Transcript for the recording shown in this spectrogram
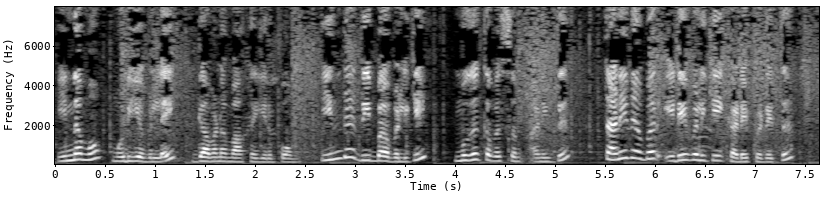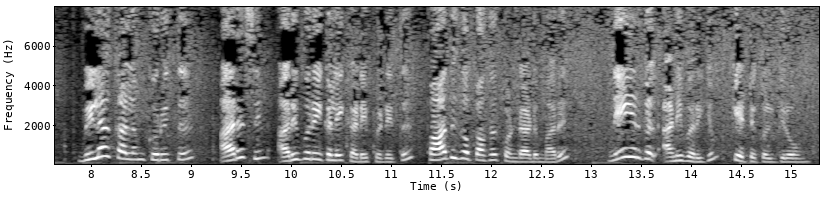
இன்னமும் முடியவில்லை கவனமாக இருப்போம். இந்த தீபாவளியை முகக்கவசம் அணிந்து தனிநபர் இடைவெளியை கடைபிடித்து விழா காலம் குறித்து அரசின் அறிவுரைகளை கடைபிடித்து பாதுகாப்பாக கொண்டாடுமாறு நேயர்கள் அனைவரையும் கேட்டுக்கொள்கிறோம்.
